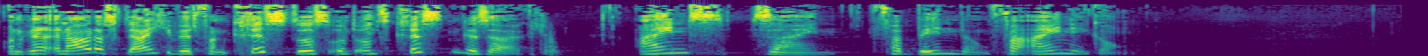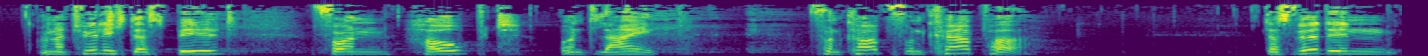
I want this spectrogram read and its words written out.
Und genau das Gleiche wird von Christus und uns Christen gesagt. Eins sein, Verbindung, Vereinigung. Und natürlich das Bild von Haupt und Leib, von Kopf und Körper. Das wird in,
